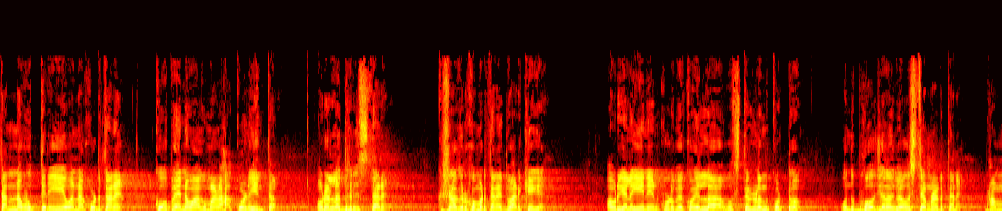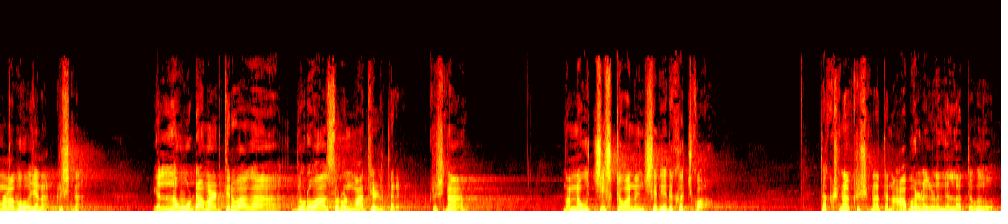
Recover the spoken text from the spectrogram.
ತನ್ನ ಉತ್ತರೀಯವನ್ನು ಕೊಡ್ತಾನೆ ಕೋಪ ಎನ್ನುವಾಗ ಮಾಡಿ ಹಾಕ್ಕೊಳ್ಳಿ ಅಂತ. ಅವರೆಲ್ಲ ಧರಿಸ್ತಾರೆ. ಕೃಷ್ಣ ಕರ್ಕೊಂಬರ್ತಾನೆ ದ್ವಾರಕೆಗೆ. ಅವರಿಗೆಲ್ಲ ಏನೇನು ಕೊಡಬೇಕೋ ಎಲ್ಲ ವಸ್ತುಗಳನ್ನು ಕೊಟ್ಟು ಒಂದು ಭೋಜನದ ವ್ಯವಸ್ಥೆ ಮಾಡ್ತಾನೆ. ಬ್ರಾಹ್ಮಣ ಭೋಜನ, ಕೃಷ್ಣ. ಎಲ್ಲ ಊಟ ಮಾಡ್ತಿರುವಾಗ ದುರ್ವಾಸರು ಒಂದು ಮಾತು ಹೇಳ್ತಾರೆ. ಕೃಷ್ಣ, ನನ್ನ ಉಚ್ಚಿಷ್ಟವನ್ನು ನನ್ನ ಶರೀರಕ್ಕೆ ಹಚ್ಕೋ. ತಕ್ಷಣ ಕೃಷ್ಣ ತನ್ನ ಆಭರಣಗಳನ್ನೆಲ್ಲ ತೆಗೆದು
